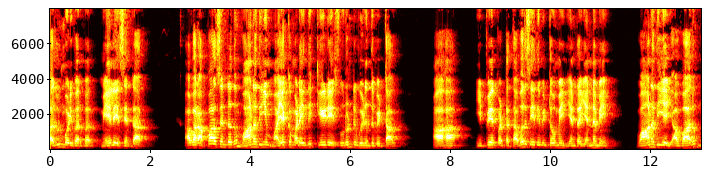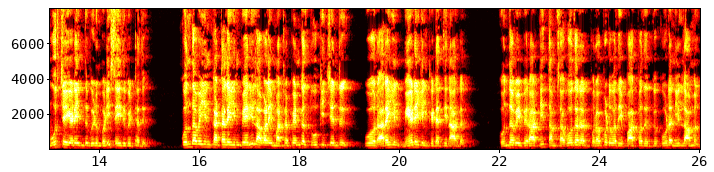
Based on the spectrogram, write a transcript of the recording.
அருள்மொழிவர்மர் மேலே சென்றார். அவர் அப்பால் சென்றதும் வானதியும் மயக்கமடைந்து கீழே சுருண்டு விழுந்து விட்டாள். ஆஹா இப்பேற்பட்ட தவறு செய்து விட்டோமே என்ற எண்ணமே வானதியை அவ்வாறு மூர்ச்சையடைந்து விழும்படி செய்துவிட்டது. குந்தவையின் கட்டளையின் பேரில் அவளை மற்ற பெண்கள் தூக்கிச் சென்று ஓர் அறையில் மேடையில் கிடத்தினார்கள். குந்தவை பிராட்டி தம் சகோதரர் புறப்படுவதை பார்ப்பதற்கு கூட நில்லாமல்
